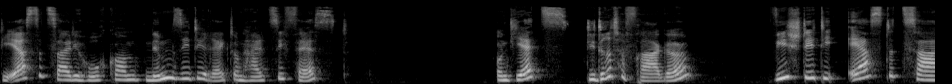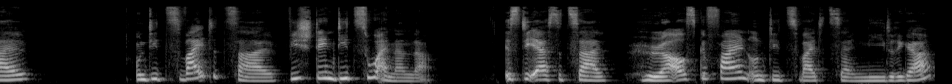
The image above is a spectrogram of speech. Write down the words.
die erste Zahl, die hochkommt, nimm sie direkt und halt sie fest. Und jetzt die dritte Frage. Wie steht die erste Zahl und die zweite Zahl, wie stehen die zueinander? Ist die erste Zahl höher ausgefallen und die zweite Zahl niedriger?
